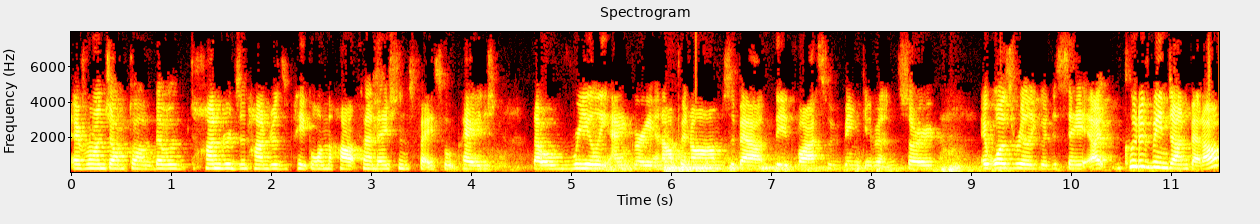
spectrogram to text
everyone jumped on. There were hundreds and hundreds of people on the Heart Foundation's Facebook page that were really angry and up in arms about the advice we've been given. So it was really good to see. It could have been done better.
